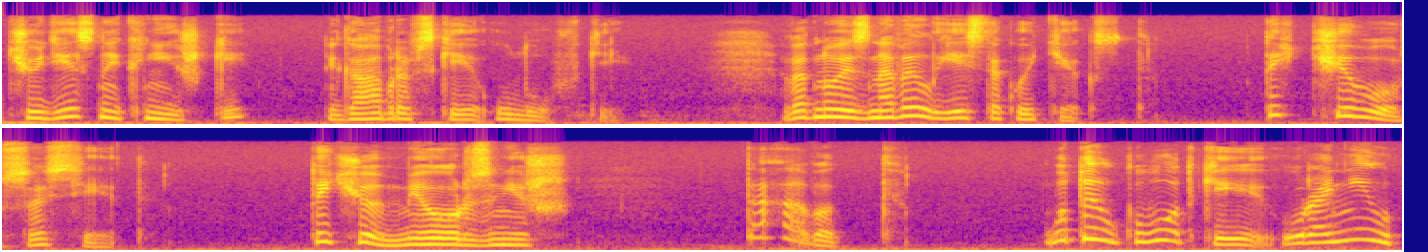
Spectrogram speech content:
чудесной книжки «Габровские уловки». В одной из новелл есть такой текст. «Ты чего, сосед? Ты чё мерзнешь?» «Да вот, бутылку водки уронил,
